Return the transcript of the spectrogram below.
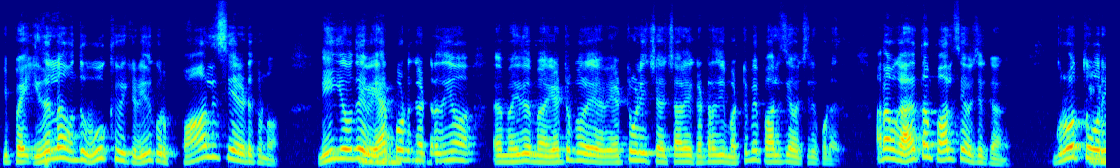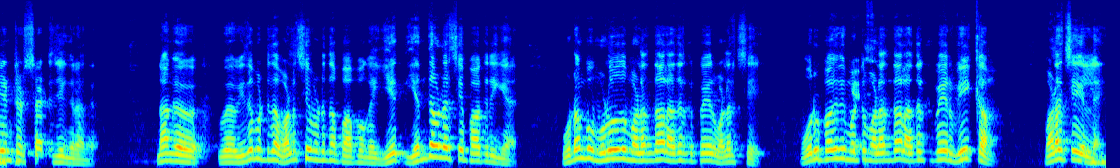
இப்போ இதெல்லாம் வந்து ஊக்குவிக்கணும். இதுக்கு ஒரு பாலிசியை எடுக்கணும். நீங்க வந்து. ஏர்போர்ட் கட்டுறதையும் இது எட்டு எட்டு வழி சா- சாலை கட்டுறதையும் மட்டுமே பாலிசியா வச்சிருக்க கூடாது. ஆனா அவங்க அதைத்தான் பாலிசியா வச்சிருக்காங்க. ம். ஓரியன்ட் ஸ்ட்ராட்டஜிங்கிறாங்க நாங்க வ- இது மட்டும் தான் வளர்ச்சியை மட்டும் தான் பார்ப்போங்க எந்த வளர்ச்சியை பாக்குறீங்க உடம்பு முழுவதும் வளர்ந்தால் அதற்கு பெயர் வளர்ச்சி. ஒரு பகுதி மட்டும். வளர்ந்தால் அதற்கு பெயர் வீக்கம். வளர்ச்சி இல்லை.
